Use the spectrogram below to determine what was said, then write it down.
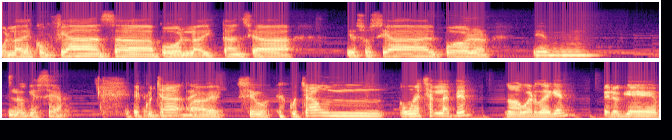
Por la desconfianza, por la distancia eh, social, por em, lo que sea. Escucha- Va a haber. Sí, escuchaba un- una charla TED, no me acuerdo de quién, pero que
